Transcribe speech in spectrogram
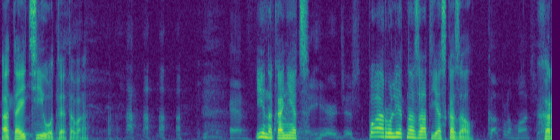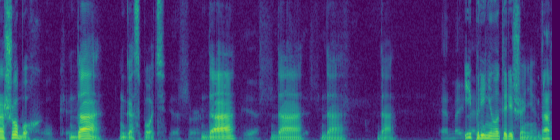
отойти от этого. И, наконец, пару лет назад я сказал, «Хорошо, Бог. Да, Господь. Да, да, да, да». И принял это решение. Да,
